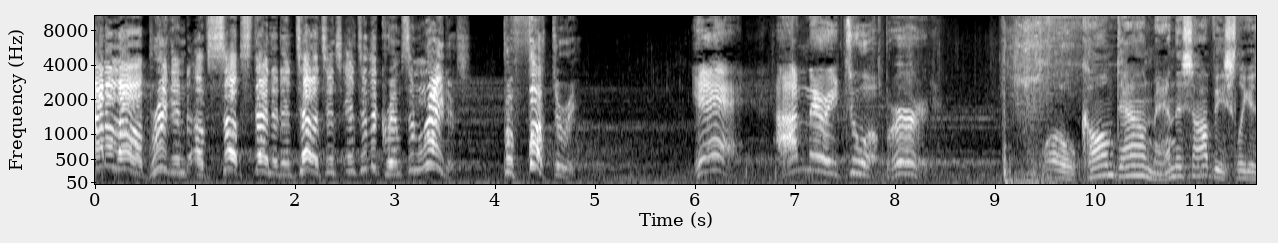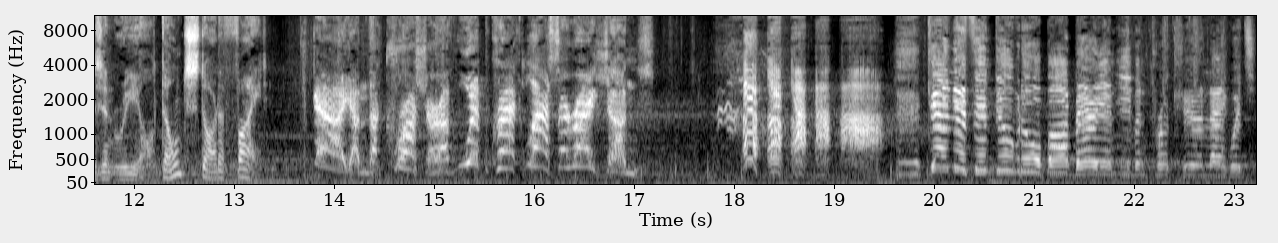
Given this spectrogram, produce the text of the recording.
We cannot allow a brigand of substandard intelligence into the Crimson Raiders. Perfunctory. Yeah, I'm married to a bird. Whoa, calm down, man. This obviously isn't real. Don't start a fight. I am the crusher of whipcrack lacerations! Can this indubitable barbarian even procure language?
